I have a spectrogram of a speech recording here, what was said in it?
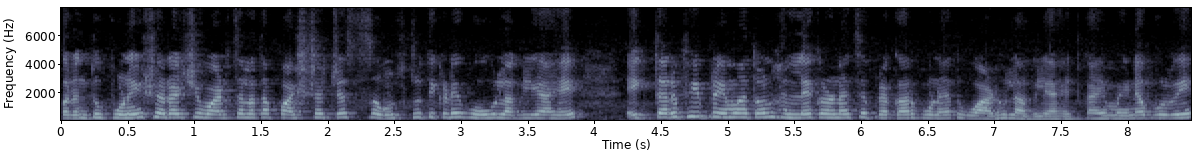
परंतु पुणे शहराची वाटचाल आता पाश्चात्य संस्कृतीकडे होऊ लागली आहे. एकतर्फी प्रेमातून हल्ले करण्याचे प्रकार पुण्यात वाढू लागले आहेत. काही महिन्यापूर्वी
